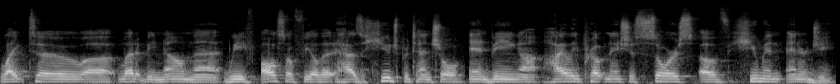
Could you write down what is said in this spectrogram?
like to uh, let it be known that we also feel that it has a huge potential in being a highly proteinaceous source of human energy.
